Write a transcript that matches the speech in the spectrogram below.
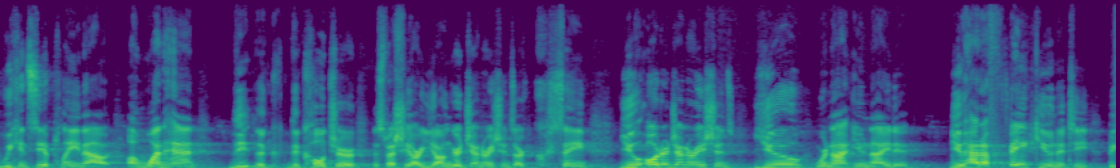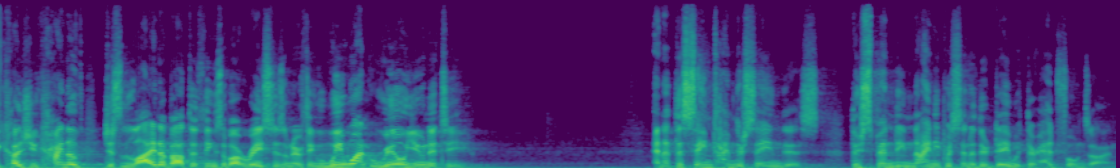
we can see it playing out. On one hand, the, the, the culture, especially our younger generations, are saying, You older generations, you were not united. You had a fake unity because you kind of just lied about the things about racism and everything. We want real unity. And at the same time they're saying this, they're spending 90% of their day with their headphones on.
